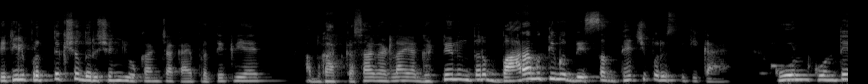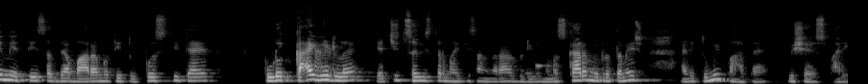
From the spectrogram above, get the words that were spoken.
तेथील प्रत्यक्षदर्शनी लोकांच्या काय प्रतिक्रिया आहेत? अपघात कसा घडला? या घटनेनंतर बारामतीमध्ये सध्याची परिस्थिती काय कोण कोणते नेते सध्या बारामतीत उपस्थित आहेत? पुढं काय घडलंय याची सविस्तर माहिती सांगणारा व्हिडिओ. नमस्कार मी प्रथमेश आणि तुम्ही पाहताय विषय भारी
